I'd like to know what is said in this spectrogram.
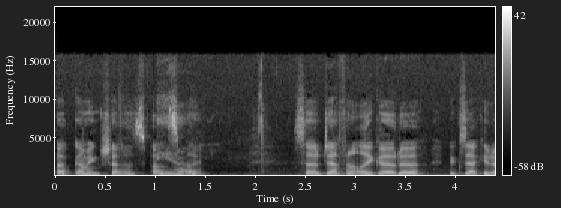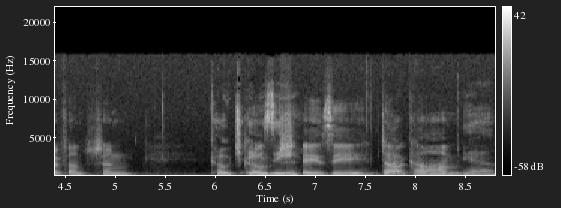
upcoming shows possibly. Yeah. So definitely go to executive function Coach coach AZ. dot com. Yeah.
